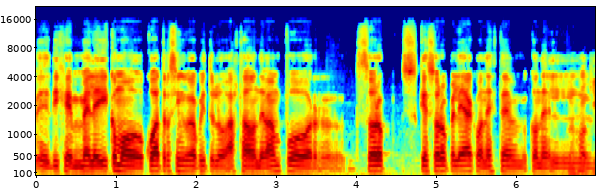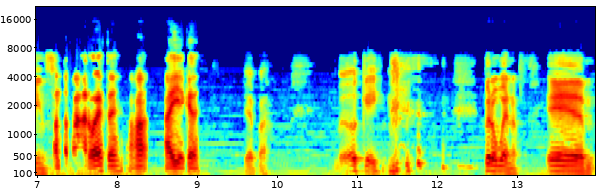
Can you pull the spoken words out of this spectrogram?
eh, dije, me leí como cuatro o cinco capítulos hasta donde van por Zoro, que Zoro pelea con este, con el pantapájaro este. Ajá, ahí quedé. Epa. Ok. Pero bueno. Eh,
